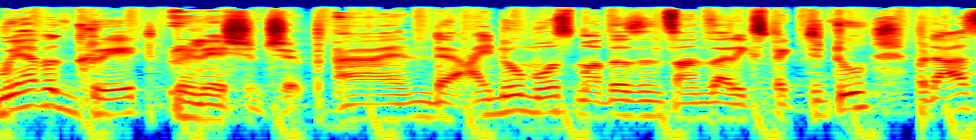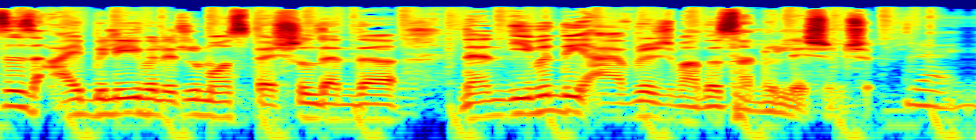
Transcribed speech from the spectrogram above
we have a great relationship, and I know most mothers and sons are expected to, but ours is, I believe, a little more special than the than even the average mother-son relationship. Right.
